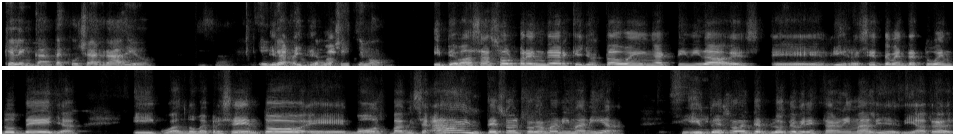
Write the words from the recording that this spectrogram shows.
que le encanta escuchar radio. Y que aprende muchísimo. Y te vas a sorprender que yo he estado en actividades eh, y recientemente estuve en dos de ellas. Y cuando me presento, eh, Mosba me dice, ay, ustedes son el programa Animanía. Sí. Y ustedes son el del blog de bienestar animal. Y el diatra,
